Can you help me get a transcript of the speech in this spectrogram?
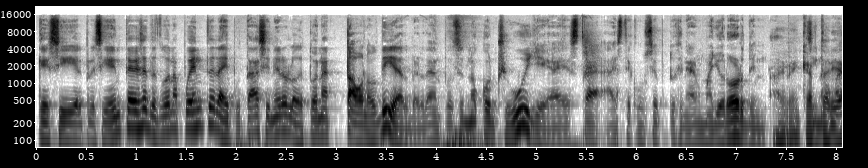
que si el presidente a veces detona puente, la diputada Cisneros lo detona todos los días, ¿verdad? Entonces no contribuye a, esta, a este concepto de generar un mayor orden. A mí me encantaría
